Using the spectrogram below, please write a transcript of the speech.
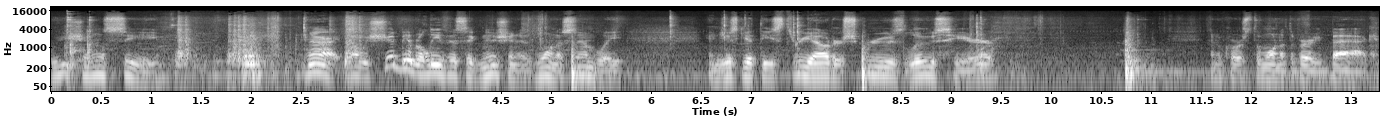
We shall see. Alright, now we should be able to leave this ignition as one assembly and just get these three outer screws loose here and of course the one at the very back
